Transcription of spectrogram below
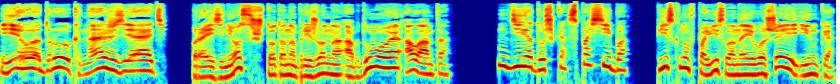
его друг наш зять», произнес что-то напряженно обдумывая Аланта. «Дедушка, спасибо!» Пискнув, повисла на его шее Инка.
